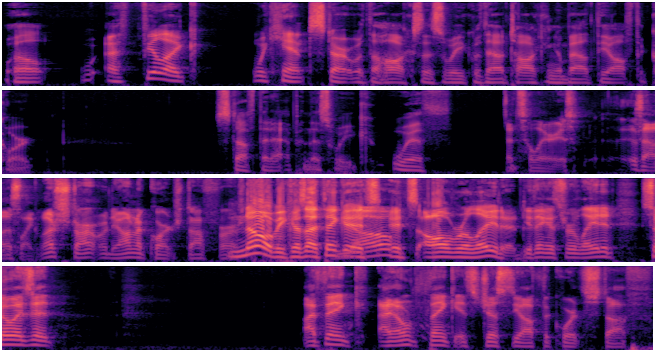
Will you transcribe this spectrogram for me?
Well, I feel like we can't start with the Hawks this week without talking about the off the court stuff that happened this week with That's hilarious. So I was like, let's start with the on the court stuff first. No, because I think No? it's it's all related. You think it's related? So is it? I think I don't think it's just the off the court stuff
